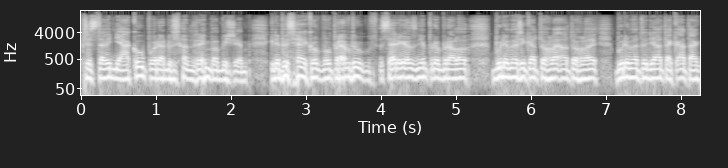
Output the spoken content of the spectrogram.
představit nějakou poradu s Andrejem Babišem, kde by se jako opravdu seriózně probralo, budeme říkat tohle a tohle, budeme to dělat tak a tak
